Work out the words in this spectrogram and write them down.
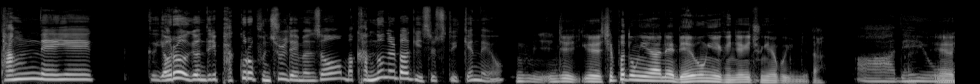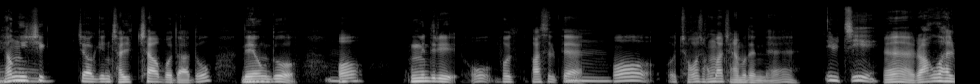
당내에 그 여러 의견들이 밖으로 분출되면서 막 감론을박이 있을 수도 있겠네요. 음, 이제 체포동의안의 내용이 굉장히 중요해 보입니다. 아 내용. 예, 형식적인 절차보다도 내용도 음. 어 국민들이 어 보- 봤을 때 음. 어, 저거 정말 잘못했네. 일지 예, 라고 할,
